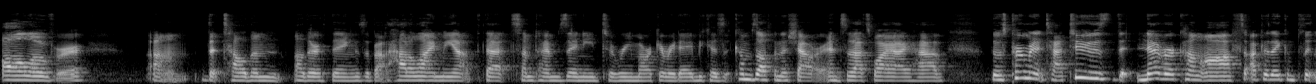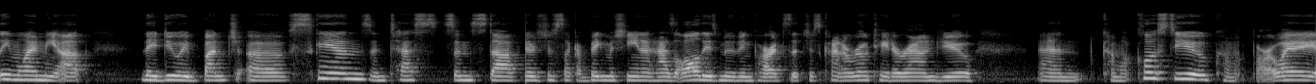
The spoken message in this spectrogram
all over um, that tell them other things about how to line me up that sometimes they need to remark every day because it comes off in the shower and so that's why I have those permanent tattoos that never come off. So after they completely line me up, they do a bunch of scans and tests and stuff. There's just like a big machine and has all these moving parts that just kind of rotate around you and come up close to you, come up far away.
